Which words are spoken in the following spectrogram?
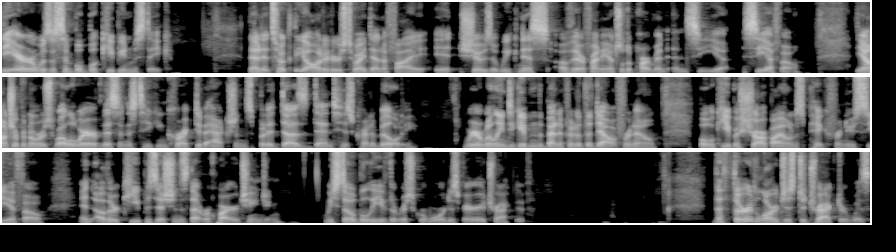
The error was a simple bookkeeping mistake. That it took the auditors to identify it shows a weakness of their financial department and CFO. The entrepreneur is well aware of this and is taking corrective actions, but it does dent his credibility. We are willing to give him the benefit of the doubt for now, but we'll keep a sharp eye on his pick for new CFO and other key positions that require changing. We still believe the risk reward is very attractive. The third largest detractor was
